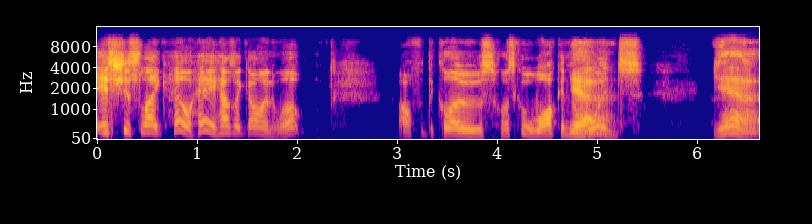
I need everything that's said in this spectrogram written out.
It's just like, oh, hey, how's it going? Well, off with the clothes. Let's go walk in the Yeah. woods. Yeah,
